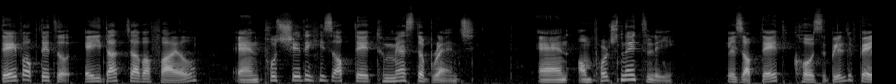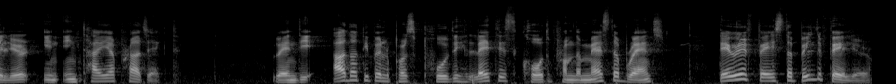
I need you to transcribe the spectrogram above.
Dave updated a.java file and pushed his update to master branch. And unfortunately, his update caused build failure in entire project. When the other developers pull the latest code from the master branch, they will face the build failure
